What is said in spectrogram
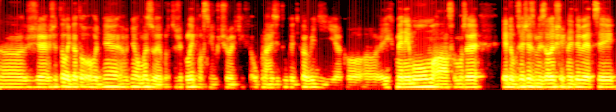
eh, že, že ta liga to hodně, hodně omezuje, protože kolik vlastně už člověk těch open high teďka vidí, jako eh, jejich minimum a samozřejmě je dobře, že zmizely všechny ty věci,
